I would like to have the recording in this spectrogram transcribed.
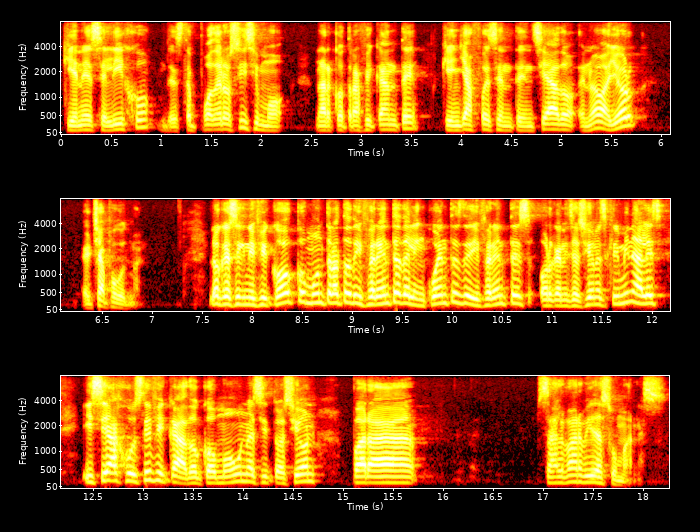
quien es el hijo de este poderosísimo narcotraficante, quien ya fue sentenciado en Nueva York, el Chapo Guzmán. Lo que significó como un trato diferente a delincuentes de diferentes organizaciones criminales y se ha justificado como una situación para salvar vidas humanas.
